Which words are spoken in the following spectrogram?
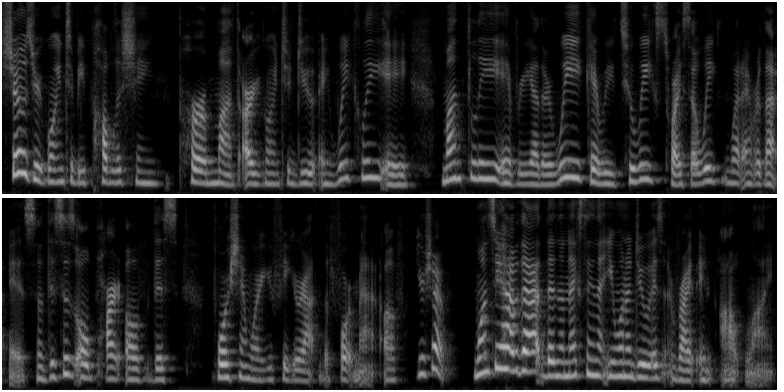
shows you're going to be publishing per month. Are you going to do a weekly, a monthly, every other week, every two weeks, twice a week, whatever that is? So, this is all part of this portion where you figure out the format of your show. Once you have that, then the next thing that you want to do is write an outline.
